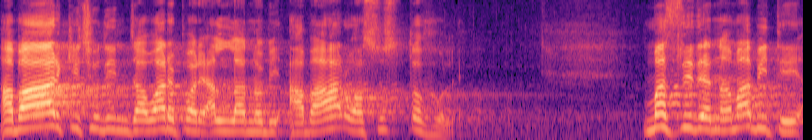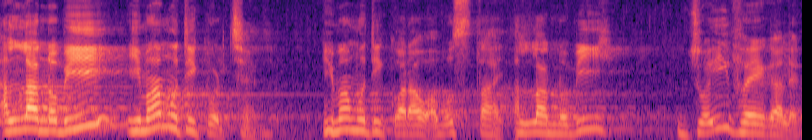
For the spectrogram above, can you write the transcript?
আবার কিছুদিন যাওয়ার পরে আল্লাহ নবী আবার অসুস্থ হলেন। মসজিদে নামাবিতে আল্লাহ নবী ইমামতি করছেন। ইমামতি করা অবস্থায় আল্লাহ নবী জয়ী হয়ে গেলেন,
